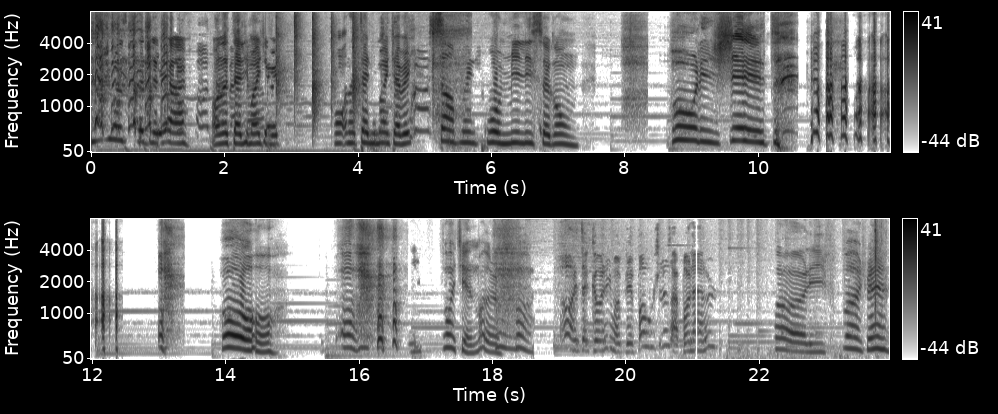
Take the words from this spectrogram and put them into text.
On a Mike avec. On a Mike avec 123 millisecondes. Holy shit! oh! Oh, Fucking motherfucker! oh il t'a collé, il m'a appelé pause, là, ça a pas l'allure. Holy fuck, man!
